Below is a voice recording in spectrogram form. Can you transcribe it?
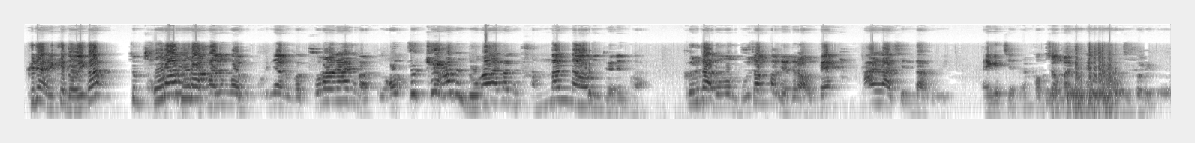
그냥 이렇게 너희가 좀 돌아 돌아 가는 거 그냥 뭐 불안해하지 마. 어떻게 하든 녹아나가면 답만 나오면 되는 거야. 그러다 보면 무조건 얘들아 어때? 빨라진다고. 알겠지 얘들아? 걱정 말고 해줘. 무슨 소리고.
